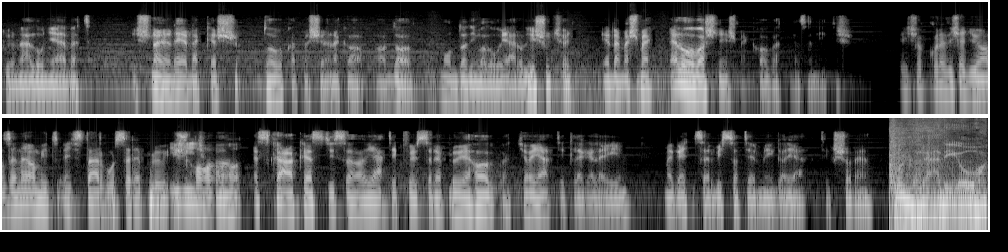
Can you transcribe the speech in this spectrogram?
különálló nyelvet és nagyon érdekes dolgokat mesélnek a, a dal mondani valójáról is, úgyhogy érdemes meg elolvasni és meghallgatni a zenét is. És akkor ez is egy olyan zene, amit egy Star Wars szereplő is Így hallhat. Van. Ez Carl Kestis, a játék főszereplője hallgatja a játék legelején, meg egyszer visszatér még a játék során. Honda Rádió.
